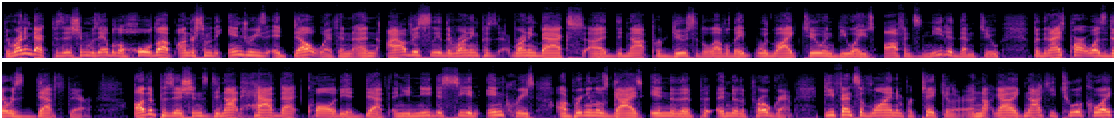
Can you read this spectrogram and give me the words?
the running back position was able to hold up under some of the injuries it dealt with, and and obviously the running running backs uh, did not produce at the level they would like to, and BYU's offense needed them to. But the nice part was there was depth there. Other positions did not have that quality of depth, and you need to see an increase of bringing those guys into the into the program. Defensive line in particular, a guy like Naki Tuakoi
